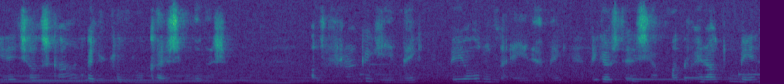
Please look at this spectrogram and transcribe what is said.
ile çalışkanlık ve tutumluluk karşısındadır. Alafranga giymek, Beyoğlu'nda eğlenmek ve gösteriş yapmak Ferhatun Bey'in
